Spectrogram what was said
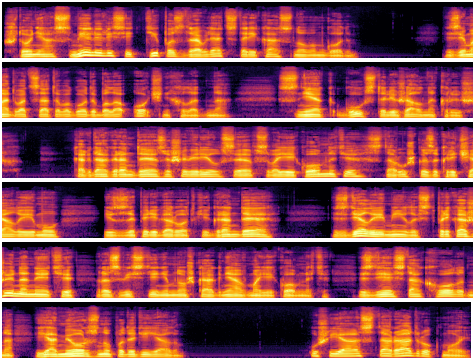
что не осмелились идти поздравлять старика с Новым годом. Зима двадцатого года была очень холодна, снег густо лежал на крышах. Когда Гранде зашевелился в своей комнате, старушка закричала ему из-за перегородки: "Гранде, Сделай милость, прикажи Нанете развести немножко огня в моей комнате. Здесь так холодно, я мерзну под одеялом. Уж я стара, друг мой,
